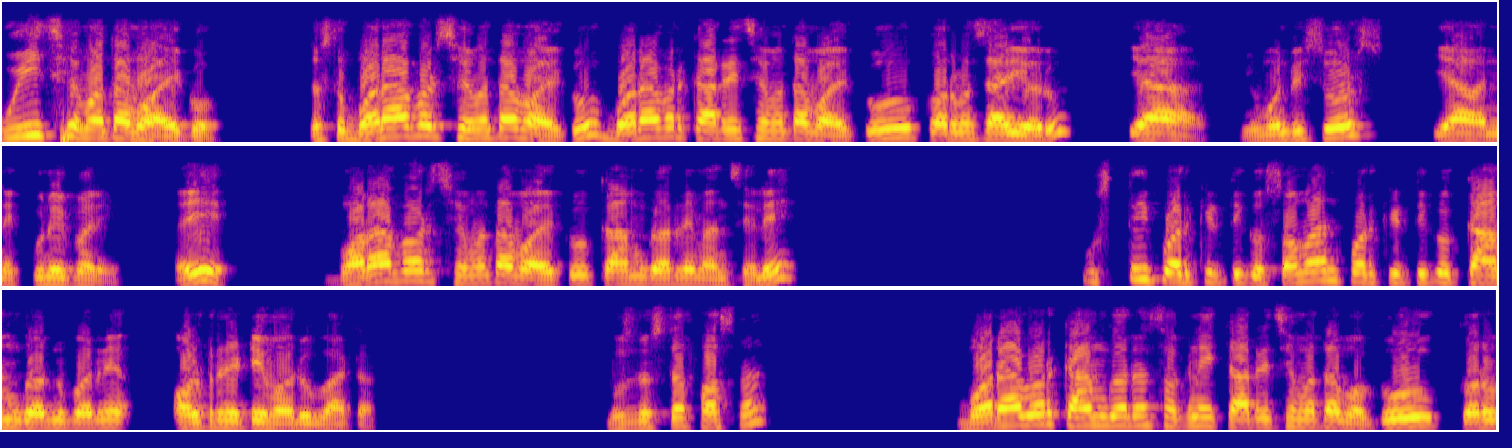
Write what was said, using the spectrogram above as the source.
उही क्षमता भएको जस्तो बराबर क्षमता भएको बराबर कार्यक्षमता भएको कर्मचारीहरू या ह्युमन रिसोर्स या अन्य कुनै पनि है? बराबर क्षमता भएको काम गर्ने मान्छेले उस्तै प्रकृतिको समान प्रकृतिको काम गर्नुपर्ने अल्टरनेटिभहरूबाट बुझ्नुहोस् त फर्स्टमा। बराबर काम गर्न सक्ने कार्यक्षमता भएको कर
